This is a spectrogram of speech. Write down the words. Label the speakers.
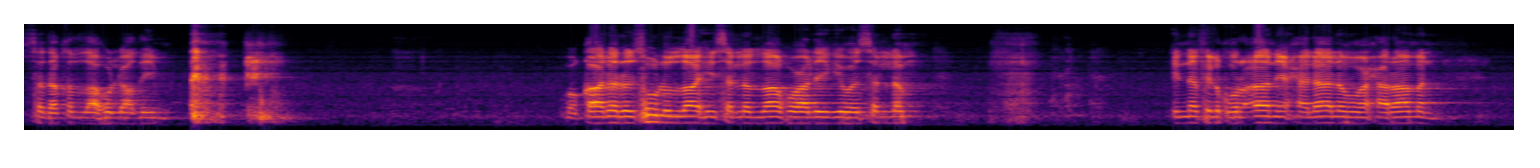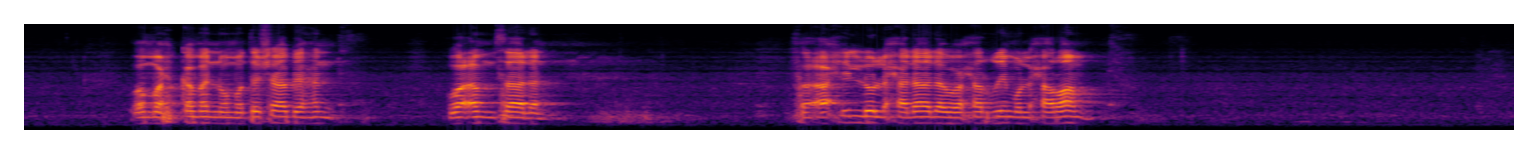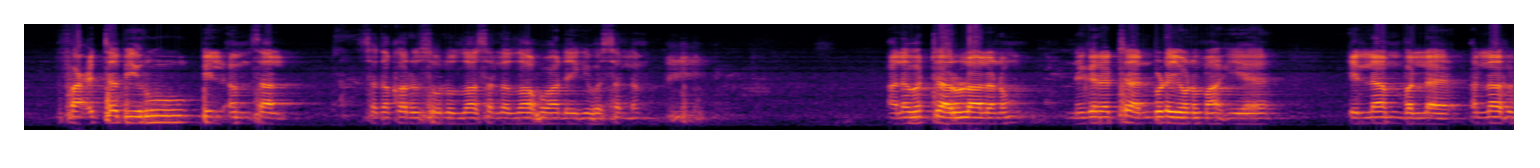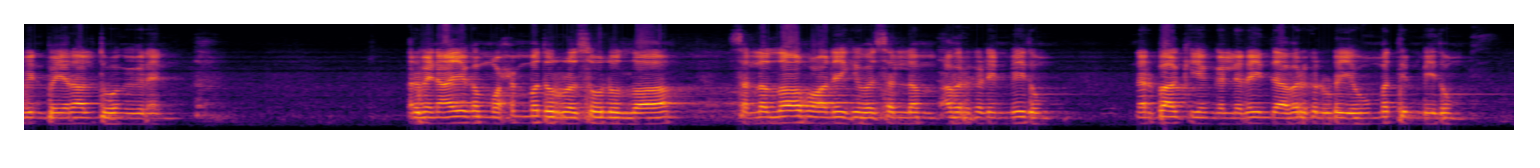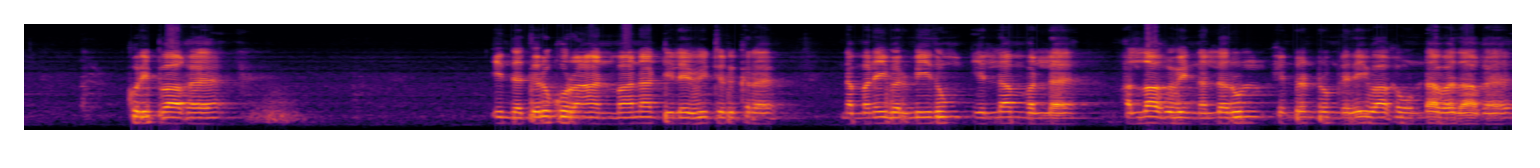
Speaker 1: صدق الله العظيم. وقال رسول الله صلى الله عليه وسلم إن في القرآن حلالا وحراما ومحكما ومتشابها وأمثالا. فأحلوا الحلال وحرموا الحرام. ஃபஅத்தபிரு bill அம்சால் சதக ரசூலுல்லா சல்லல்லாஹு அலேஹி வசல்லம் அளவற்ற அருளாளனும் நிகரற்ற அன்புடையோனுமாகிய எல்லாம் வல்ல அல்லாஹுவின் பெயரால் துவங்குகிறேன். அருமை நாயகம் முஹம்மது ரசூலுல்லா சல்லல்லாஹு அலேஹி வசல்லம் அவர்களின் மீதும் நர்பாக்கியங்கள் நிறைந்த அவர்களுடைய உம்மத்தின் மீதும் குறிப்பாக இந்த திருக்குர்ஆன் மாநாட்டிலே வீற்றிருக்கிற நம் அனைவர் மீதும் எல்லாம் வல்ல அல்லாஹுவின் நல்லருள் என்றென்றும் நிறைவாக உண்டாவதாக.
